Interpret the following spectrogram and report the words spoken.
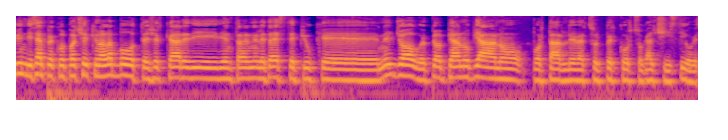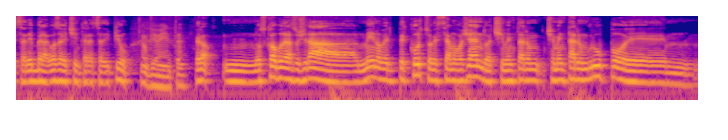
Quindi sempre colpo al cerchio una alla botte, cercare di, di entrare nelle teste più che nel gioco e poi piano piano portarle verso il percorso calcistico che sarebbe la cosa che ci interessa di più. Ovviamente. Però mh, lo scopo della società, almeno per il percorso che stiamo facendo, è cimentare un, cementare un gruppo e mh,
